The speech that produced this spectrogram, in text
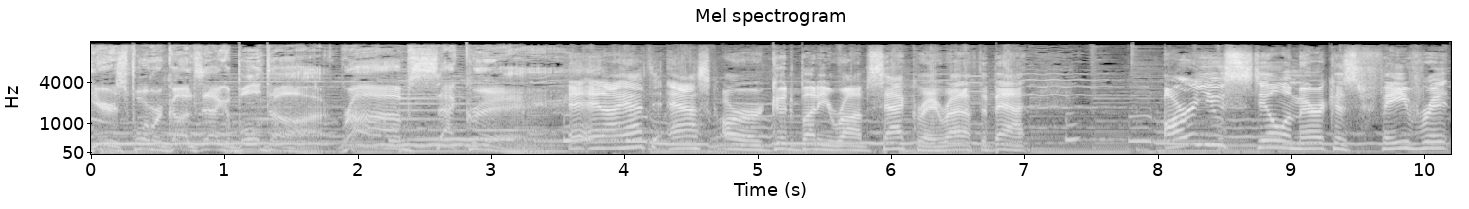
Here's former Gonzaga Bulldog, Rob Sacre. And, and I have to ask our good buddy Rob Sacre right off the bat Are you still America's favorite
